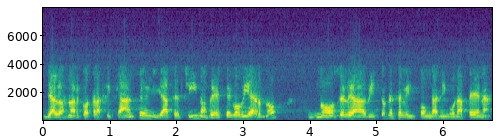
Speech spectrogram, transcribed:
y a los narcotraficantes y asesinos de este gobierno no se les ha visto que se le imponga ninguna pena.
